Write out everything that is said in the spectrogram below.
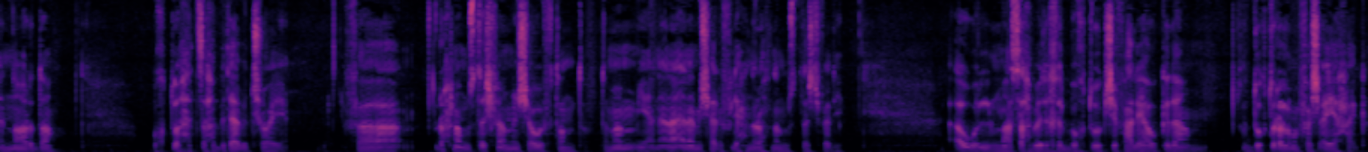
النهاردة اخت واحد صاحبي تعبت شوية فروحنا مستشفى منشاوي في طنطا تمام؟ يعني أنا أنا مش عارف ليه إحنا رحنا المستشفى دي. أول ما صاحبي دخل بأخته يكشف عليها وكده الدكتور قال له ما فيهاش أي حاجة.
